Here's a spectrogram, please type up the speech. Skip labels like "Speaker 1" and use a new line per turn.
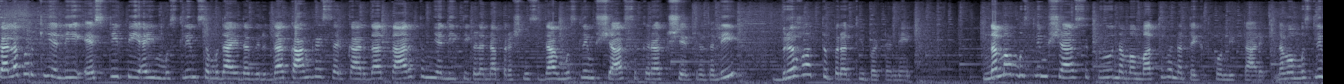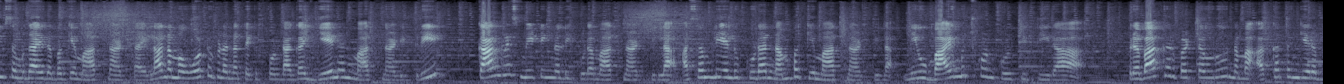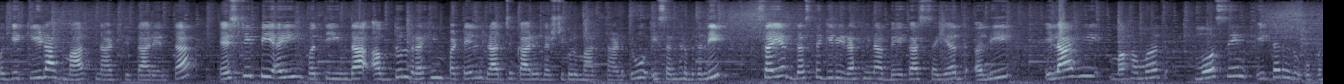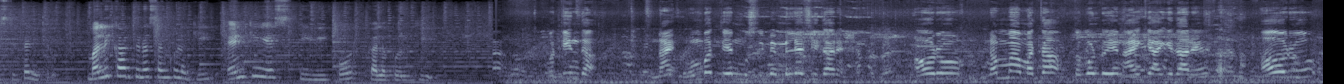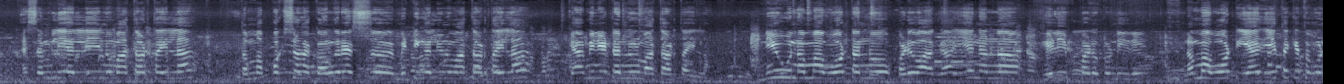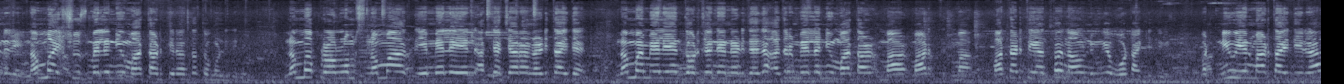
ಕಲಬುರಗಿಯಲ್ಲಿ SDPI Muslim ಸಮುದಾಯದ ವಿರುದ್ಧ ಕಾಂಗ್ರೆಸ್ ಸರ್ಕಾರದ ತಾರತಮ್ಯ ನೀತಿಗಳನ್ನು ಪ್ರಶ್ನಿಸಿದ ಮುಸ್ಲಿಂ ಶಾಸಕರ ಕ್ಷೇತ್ರದಲ್ಲಿ ಬೃಹತ್ ಪ್ರತಿಭಟನೆ. ನಮ್ಮ ಮುಸ್ಲಿಂ ಶಾಸಕರು ನಮ್ಮ ಮತವನ್ನು ತೆಗೆದುಕೊಂಡಿದ್ದಾರೆ. ನಮ್ಮ ಮುಸ್ಲಿಂ ಸಮುದಾಯದ ಬಗ್ಗೆ ಮಾತನಾಡ್ತಾ ಇಲ್ಲ. ನಮ್ಮ ಓಟುಗಳನ್ನು ತೆಗೆದುಕೊಂಡಾಗ ಏನನ್ನು ಮಾತನಾಡಿದ್ರಿ? ಕಾಂಗ್ರೆಸ್ ಮೀಟಿಂಗ್ನಲ್ಲಿ ಕೂಡ ಮಾತನಾಡ್ತಿಲ್ಲ. ಅಸೆಂಬ್ಲಿಯಲ್ಲೂ ಕೂಡ ನಮ್ಮ ಬಗ್ಗೆ ಮಾತನಾಡ್ತಿಲ್ಲ. ನೀವು ಬಾಯಿ ಮುಚ್ಕೊಂಡು ಕುಳಿತಿದ್ದೀರಾ? ಪ್ರಭಾಕರ್ ಭಟ್ ಅವರು ನಮ್ಮ ಅಕ್ಕ ತಂಗಿಯರ ಬಗ್ಗೆ ಕೀಳಾಗಿ ಮಾತನಾಡ್ತಿದ್ದಾರೆ ಅಂತ ಎಸ್ಡಿಪಿಐ ವತಿಯಿಂದ ಅಬ್ದುಲ್ ರಹೀಂ ಪಟೇಲ್ ರಾಜ್ಯ ಕಾರ್ಯದರ್ಶಿಗಳು ಮಾತನಾಡಿದ್ರು. ಈ ಸಂದರ್ಭದಲ್ಲಿ ಸೈಯದ್ ದಸ್ತಗಿರಿ ರಹೀನಾ ಬೇಗ, ಸೈಯದ್ ಅಲಿ, ಇಲಾಹಿ ಮಹಮ್ಮದ್ ಮೋಸಿನ್ ಇತರರು ಉಪಸ್ಥಿತರಿದ್ದರು. Mallikarjuna Sangolagi, NKS TV four, Kalaburagi.
ವತಿಯಿಂದ ಒಂಬತ್ತು ಮುಸ್ಲಿಂ ಎಂ ಎಲ್ ಎಸ್ ಇದ್ದಾರೆ. ಅವರು ನಮ್ಮ ಮತ ತಗೊಂಡು ಏನು ಆಯ್ಕೆ ಆಗಿದ್ದಾರೆ. ಅವರು ಅಸೆಂಬ್ಲಿಯಲ್ಲಿನೂ ಮಾತಾಡ್ತಾ ಇಲ್ಲ. ತಮ್ಮ ಪಕ್ಷದ ಕಾಂಗ್ರೆಸ್ ಮೀಟಿಂಗಲ್ಲಿನೂ ಮಾತಾಡ್ತಾ ಇಲ್ಲ. ಕ್ಯಾಬಿನೆಟನ್ನು ಮಾತಾಡ್ತಾ ಇಲ್ಲ. ನೀವು ನಮ್ಮ ವೋಟನ್ನು ಪಡೆಯುವಾಗ ಏನನ್ನ ಹೇಳಿ ಪಡ್ಕೊಂಡಿದ್ದೀರಿ? ನಮ್ಮ ವೋಟ್ ಏತಕ್ಕೆ ತಗೊಂಡಿರಿ? ನಮ್ಮ ಇಶ್ಯೂಸ್ ಮೇಲೆ ನೀವು ಮಾತಾಡ್ತೀರಾ ಅಂತ ತಗೊಂಡಿದ್ದೀರಿ. ನಮ್ಮ ಪ್ರಾಬ್ಲಮ್ಸ್ ನಮ್ಮ ಮೇಲೆ ಏನು ಅತ್ಯಾಚಾರ ನಡೀತಾ ಇದೆ, ನಮ್ಮ ಮೇಲೆ ಏನು ದೌರ್ಜನ್ಯ ನಡೀತಾ ಇದೆ, ಅದ್ರ ಮೇಲೆ ನೀವು ಮಾತಾಡ್ ಮಾತಾಡ್ತೀವಿ ಅಂತ ನಾವು ನಿಮಗೆ ವೋಟ್ ಹಾಕಿದ್ದೀವಿ. ಬಟ್ ನೀವು ಏನು ಮಾಡ್ತಾ ಇದ್ದೀರಾ?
